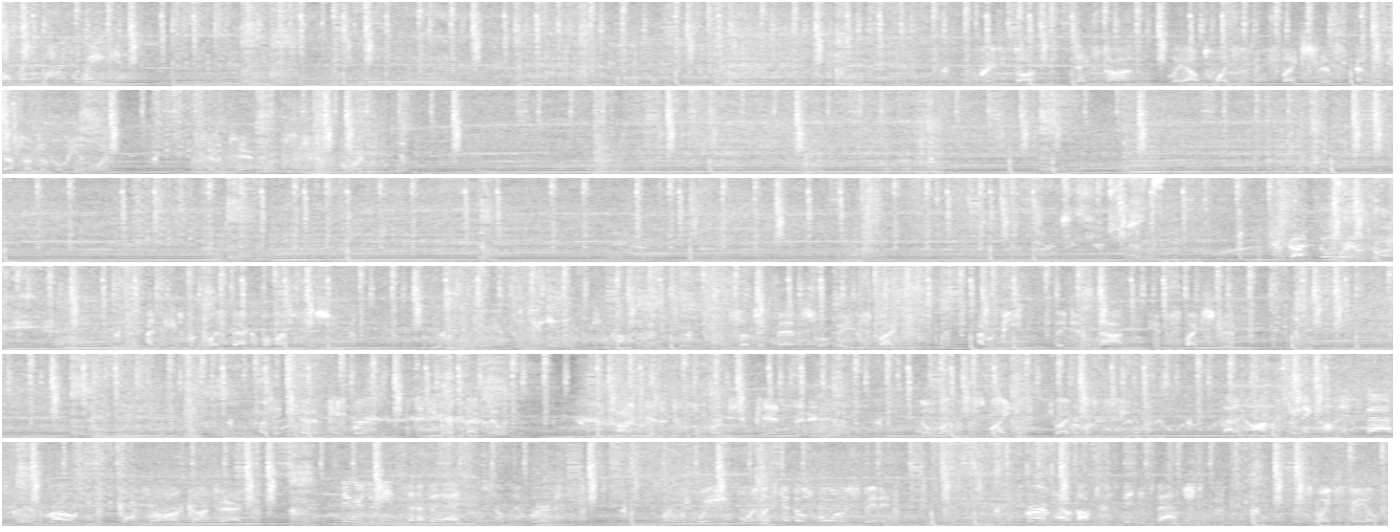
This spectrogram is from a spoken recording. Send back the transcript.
don't let creep away again. Crazy thought. Next time, lay out twice as many spike strips and maybe our subject will hit one. Got an armored unit coming in fast. Clear the road. Going for hard contact. Stingers are being set up ahead. Let's hope it works. What are we waiting for? Let's get those rotors spinning. Confirmed helicopter has been dispatched. The spike failed.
